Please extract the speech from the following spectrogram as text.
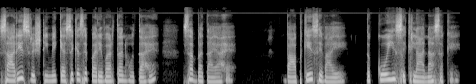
सारी सृष्टि में कैसे कैसे परिवर्तन होता है सब बताया है। बाप के सिवाय तो कोई सिखला ना सके।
